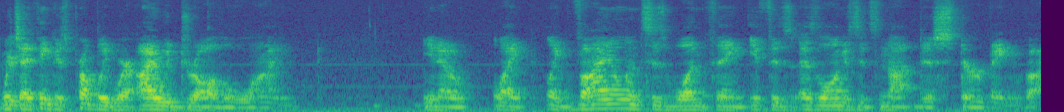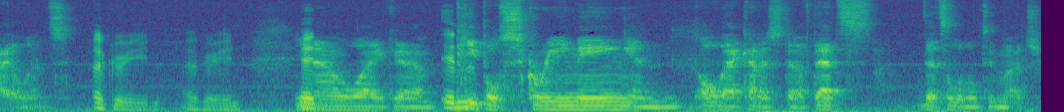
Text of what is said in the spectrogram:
which I think is probably where I would draw the line. You know, like like violence is one thing if it's as long as it's not disturbing violence. Agreed. Agreed. You It- know, like um, it- people screaming and all that kind of stuff. That's that's a little too much.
